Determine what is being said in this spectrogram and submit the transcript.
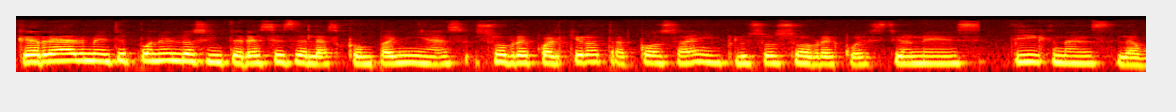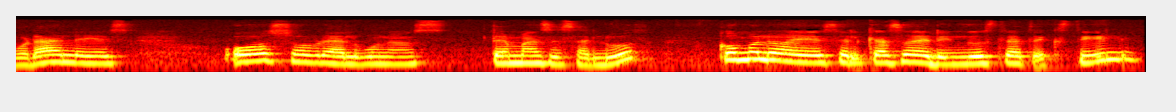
que realmente ponen los intereses de las compañías sobre cualquier otra cosa, incluso sobre cuestiones dignas laborales o sobre algunos temas de salud, como lo es el caso de la industria textil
